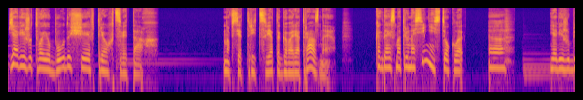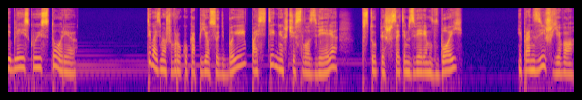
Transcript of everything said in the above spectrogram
Я вижу твое будущее в трех цветах. Но все три цвета говорят разное. Когда я смотрю на синие стекла, э, я вижу библейскую историю. Ты возьмешь в руку копье судьбы, постигнешь число зверя, вступишь с этим зверем в бой и пронзишь его.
